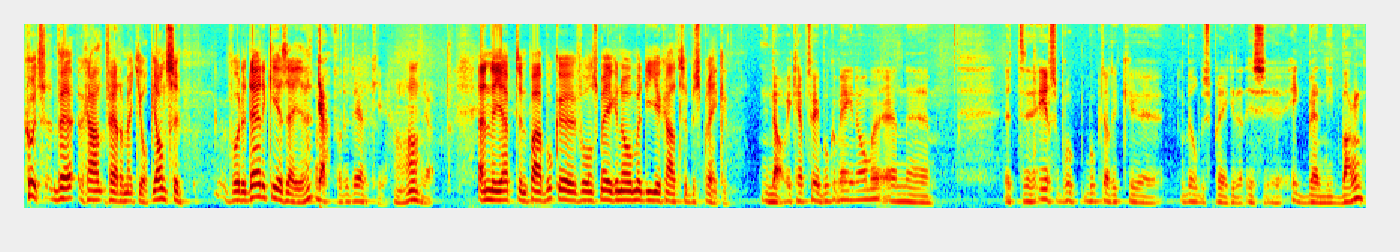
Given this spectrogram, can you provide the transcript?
Goed, we gaan verder met Joop Jansen. Voor de derde keer zei je, hè? Ja, voor de derde keer. Aha. Ja. En je hebt een paar boeken voor ons meegenomen die je gaat bespreken. Nou, ik heb twee boeken meegenomen. En uh, het uh, eerste boek, boek, dat ik uh, wil bespreken, dat is Ik ben niet bang.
